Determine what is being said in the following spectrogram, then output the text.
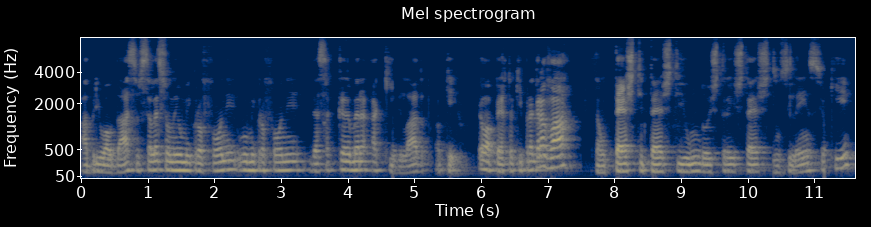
abri o Audacity, eu selecionei o microfone, o microfone dessa câmera aqui de lado. Ok, eu aperto aqui para gravar. Então, teste, teste, um, dois, três, teste, um silêncio aqui,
